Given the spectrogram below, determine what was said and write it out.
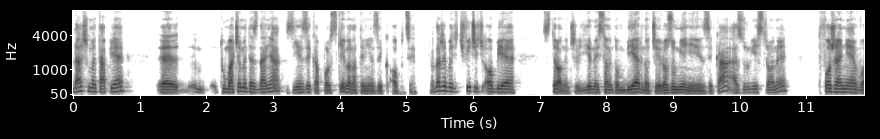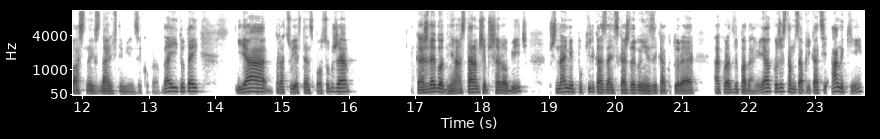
dalszym etapie e, tłumaczymy te zdania z języka polskiego na ten język obcy, prawda? Żeby ćwiczyć obie strony, czyli z jednej strony tą bierność, czyli rozumienie języka, a z drugiej strony tworzenie własnych zdań w tym języku, prawda? I tutaj ja pracuję w ten sposób, że każdego dnia staram się przerobić przynajmniej po kilka zdań z każdego języka, które akurat wypadają. Ja korzystam z aplikacji Anki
